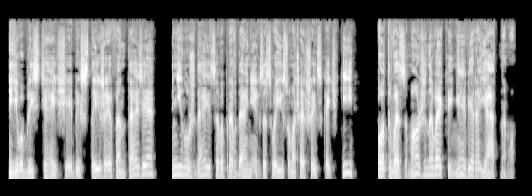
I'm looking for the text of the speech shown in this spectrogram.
Его блестящая, бесстыжая фантазия не нуждается в оправданиях за свои сумасшедшие скачки от возможного к невероятному.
